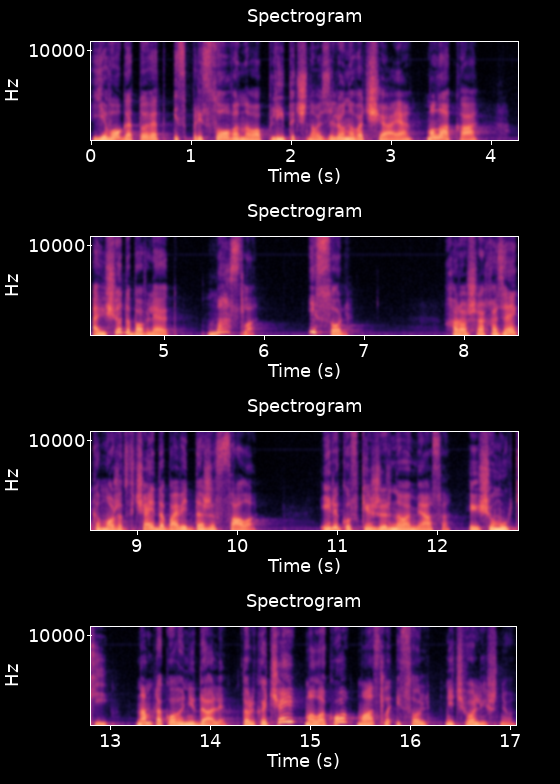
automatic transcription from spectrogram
Его готовят из прессованного плиточного зеленого чая, молока, а еще добавляют масло и соль. Хорошая хозяйка может в чай добавить даже сало или куски жирного мяса и еще муки. Нам такого не дали. Только чай, молоко, масло и соль. Ничего лишнего.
